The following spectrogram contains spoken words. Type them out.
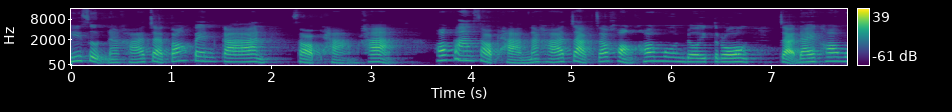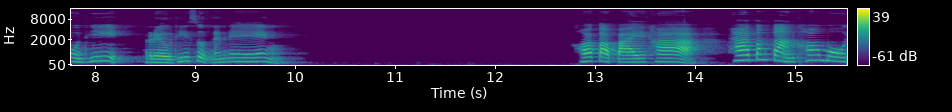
ที่สุดนะคะ จะต้องเป็นการสอบถามค่ะ เพราะการสอบถามนะคะ จากเจ้าของข้อมูลโดยตรง จะได้ข้อมูลที่เร็วที่สุดนั่นเอง ข้อต่อไปค่ะ ถ้าต้องการข้อมูล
